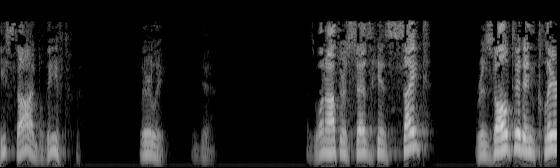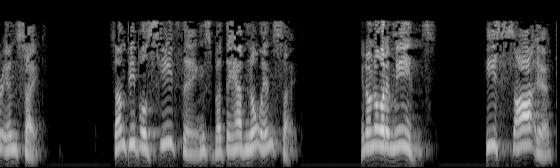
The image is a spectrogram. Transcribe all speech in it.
he saw and believed. Clearly, he did. As one author says, his sight resulted in clear insight. Some people see things, but they have no insight. They don't know what it means. He saw it,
